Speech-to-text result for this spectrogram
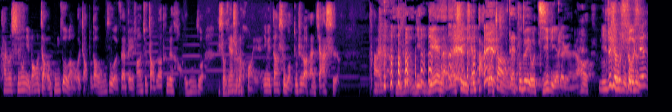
他说师兄，你帮我找个工作吧，我找不到工作，在北方就找不到特别好的工作。首先是个谎言，因为当时我不知道他家世，他你说爷爷爷奶奶是以前打过仗，在 部队有级别的人，然后你这个首先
